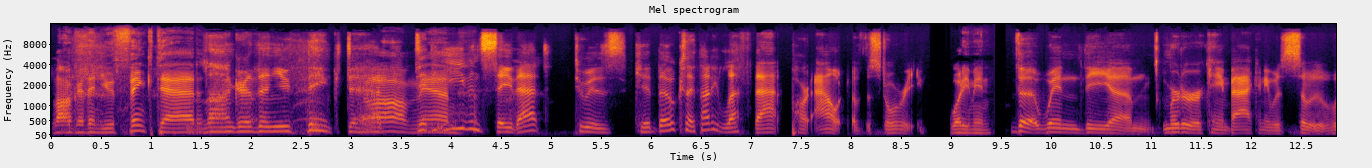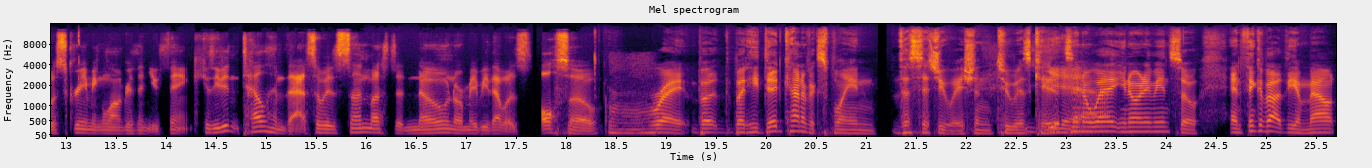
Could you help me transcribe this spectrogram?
Longer than you think, Dad. Longer than you think, Dad. Oh Did he even say that to his kid though? Because I thought he left that part out of the story. What do you mean? The when the um, murderer came back and he was so was screaming longer than you think because he didn't tell him that. So his son must have known, or maybe that was also Right, but but he did kind of explain the situation to his kids in a way, you know what I mean? So, and think about the amount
